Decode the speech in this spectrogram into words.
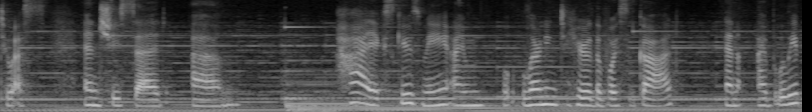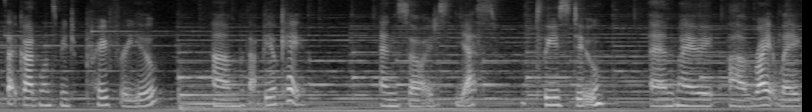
to us and she said, um, hi, excuse me, I'm learning to hear the voice of God and I believe that God wants me to pray for you. Um, would that be okay? And so I just, yes, please do. And my uh, right leg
